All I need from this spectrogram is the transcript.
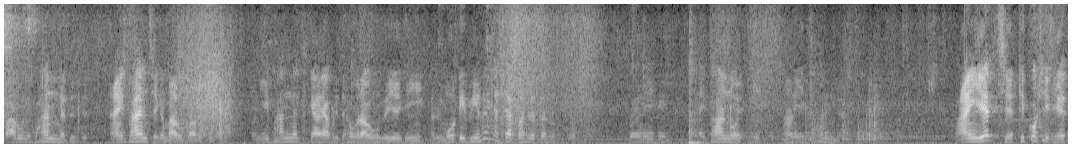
પારુંની ભાન નથી છે અહીં ભાન છે કે મારું પારું છે. પણ એ ભાન નથી ક્યારે આપણે ધવરાવવું જોઈએ કે અહીં મોટી ભીણ હોય ને ચાર પાંચ વેતરની તો એની કંઈ ભાન હોય. અને એ ભાન ને. અહીં એ જ છે. ઠીકો ઠીક એ જ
